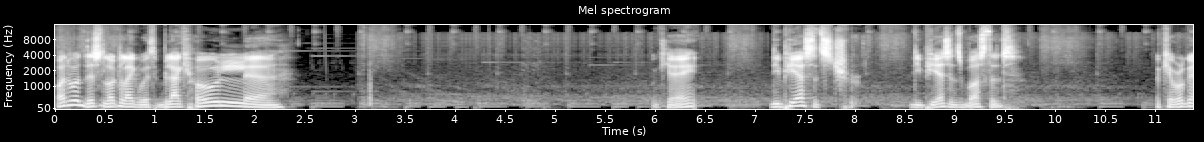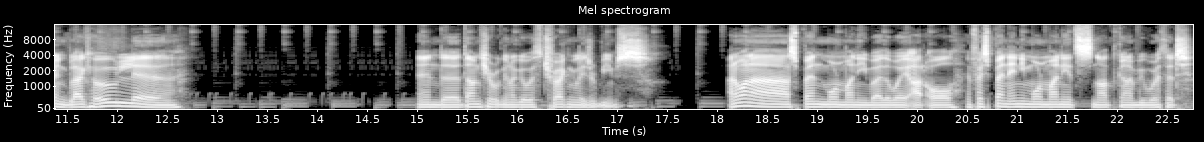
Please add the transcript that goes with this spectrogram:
What would this look like with black hole? Uh, okay. DPS, it's true. DPS, it's busted. Okay, we're going black hole. Uh, and uh, down here we're gonna go with tracking laser beams. I don't wanna spend more money, by the way, at all. If I spend any more money, it's not gonna be worth it.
